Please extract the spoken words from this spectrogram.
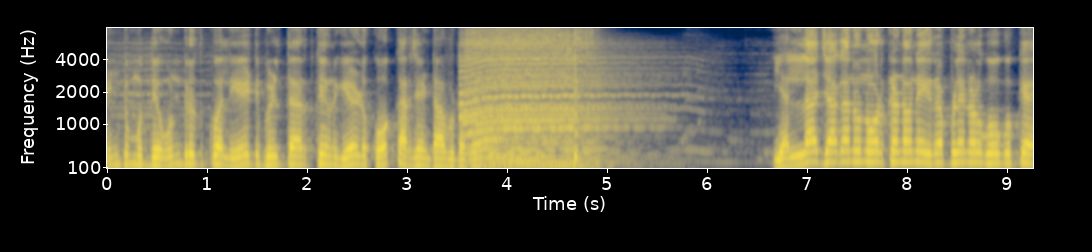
ಎಂಟು ಮುದ್ದೆ ಉಂಡಿರೋದಕ್ಕೂ ಅಲ್ಲಿ ಏಟು ಬೀಳ್ತಾ ಇರೋದಕ್ಕೂ ಇವ್ನಿಗೆ ಏಳಕ್ಕೆ ಹೋಗಕ್ಕೆ ಅರ್ಜೆಂಟ್ ಆಗ್ಬಿಟ್ಟದೆ. ಎಲ್ಲ ಜಾಗನೂ ನೋಡ್ಕೊಂಡವನೇ ಇರಪ್ಪಳೆನೊಳಗೆ ಹೋಗೋಕೆ.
